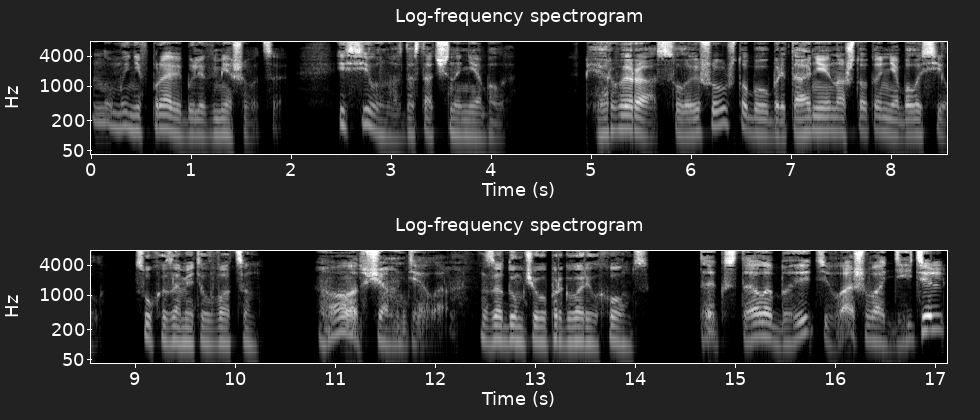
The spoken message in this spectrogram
но мы не вправе были вмешиваться, и сил у нас достаточно не было. В первый раз слышу, чтобы у Британии на что-то не было сил, — сухо заметил Ватсон. «Вот в чем дело», — задумчиво проговорил Холмс. «Так стало быть, ваш водитель...»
